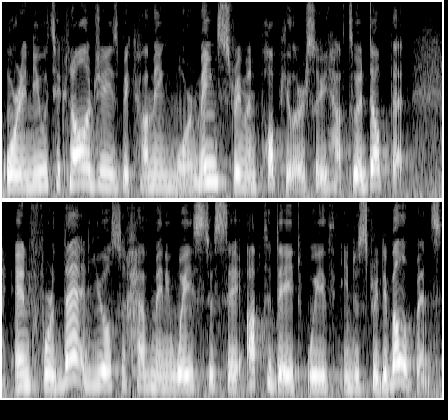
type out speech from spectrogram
or a new technology is becoming more mainstream and popular, so you have to adopt that. And for that, you also have many ways to stay up to date with industry developments.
